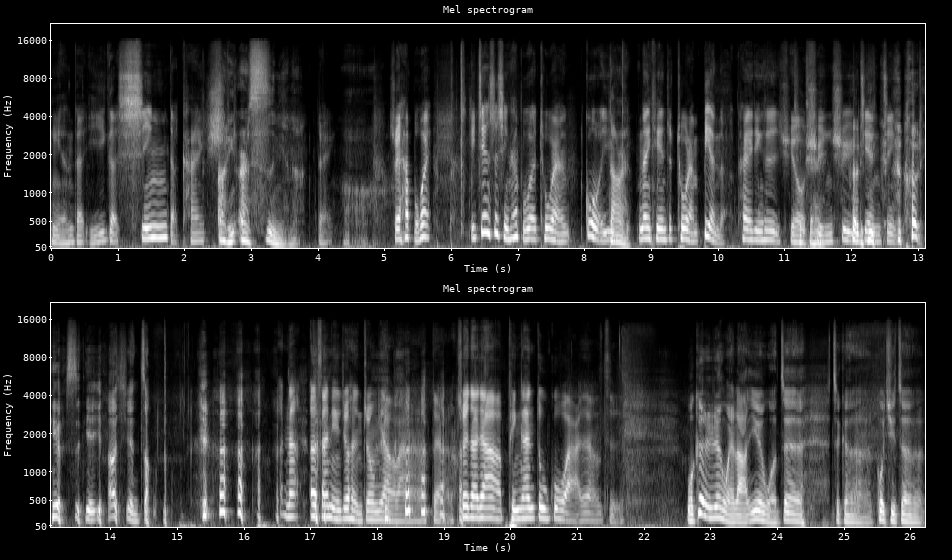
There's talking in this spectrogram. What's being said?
年的一个新的开始。二。零二四年啊、对，哦。所以他不会一件事情，他不会突然过一当然。那一天就突然变了，他一定是有循序渐进。二零二四年也要选总统，那二三年就很重要啦，对啊，所以大家平安度过啊，这样子。我个人认为啦，因为我这这个过去这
